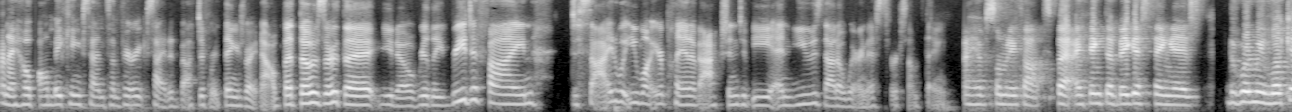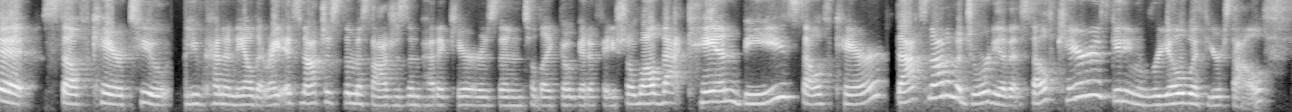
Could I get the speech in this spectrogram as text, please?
And I hope all making sense. I'm very excited about different things right now, but those are the, you know, really redefine, decide what you want your plan of action to be and use that awareness for something. I have so many thoughts, but I think the biggest thing is when we look at self care too, you kind of nailed it, right? It's not just the massages and pedicures and to like go get a facial. While that can be self care, that's not a majority of it. Self care is getting real with yourself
